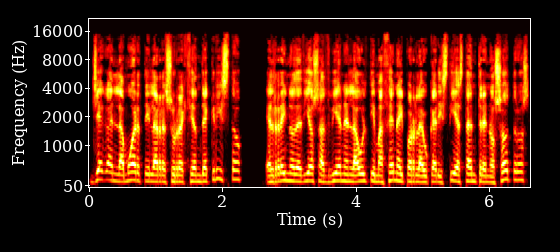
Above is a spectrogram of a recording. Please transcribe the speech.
llega en la muerte y la resurrección de Cristo, el reino de Dios adviene en la última cena y por la Eucaristía está entre nosotros.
